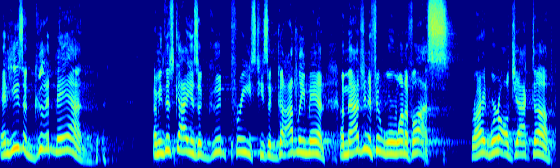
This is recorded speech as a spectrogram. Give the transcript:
And he's a good man. I mean, this guy is a good priest. He's a godly man. Imagine if it were one of us, right? We're all jacked up.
